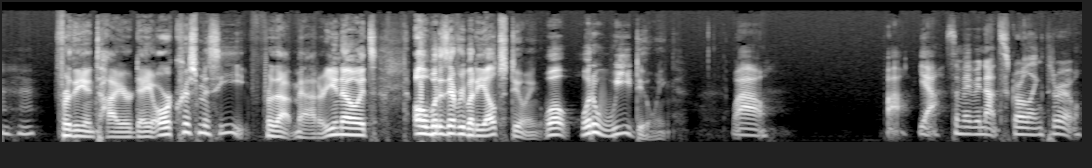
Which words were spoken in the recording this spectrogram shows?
Mm-hmm for the entire day or Christmas Eve for that matter. You know, it's, oh, what is everybody else doing? Well, what are we doing? Wow. Wow. Yeah. So maybe not scrolling through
